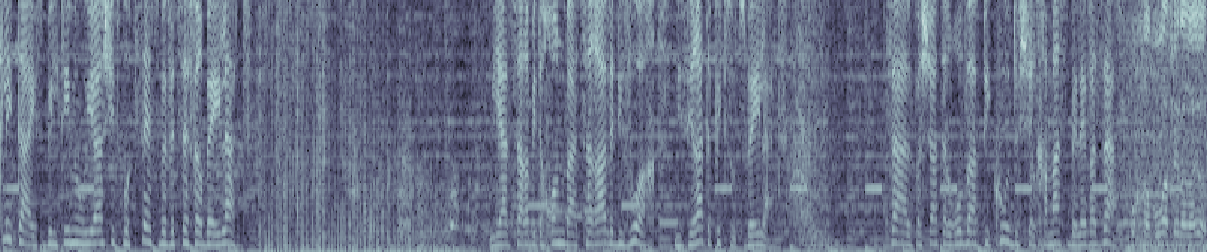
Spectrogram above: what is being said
כלי טיס בלתי מאויש התפוצץ בבית ספר באילת. מיד שר הביטחון בהצהרה ודיווח מזירת הפיצוץ באילת. צה"ל פשט על רובע הפיקוד של חמאס בלב עזה. יש פה חבורה של אריות.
